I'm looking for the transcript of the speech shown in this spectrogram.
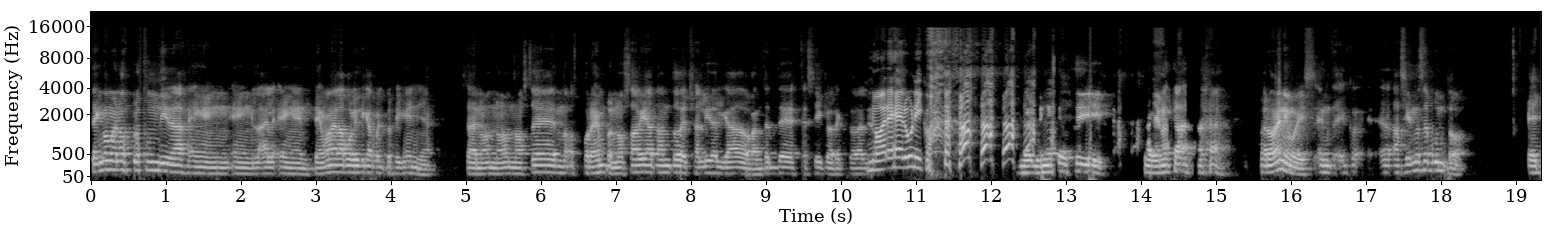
tengo menos profundidad en, en, en, el tema de la política puertorriqueña. O sea, no, no, no sé, por ejemplo, no sabía tanto de Charlie Delgado antes de este ciclo electoral. No eres el único. Yo, no sé si, o sea, yo no estaba, pero anyways, eh, haciendo ese punto, eh,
